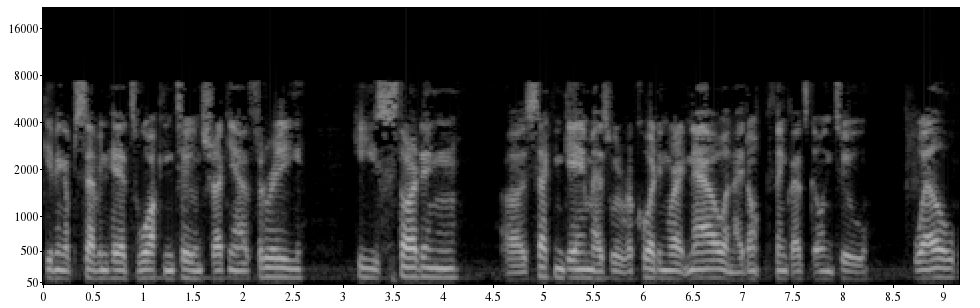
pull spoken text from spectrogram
giving up seven hits, walking two, and striking out three. He's starting uh, second game as we're recording right now, and I don't think that's going to well.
